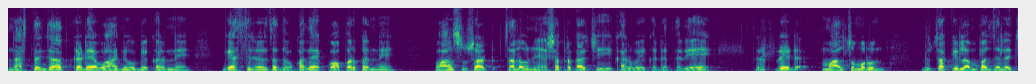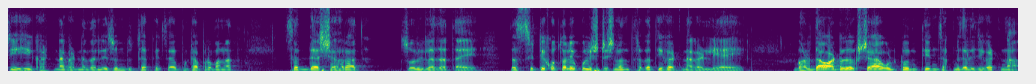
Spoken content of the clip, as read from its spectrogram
नाश्त्यांच्या तत्काड्या वाहने उभे करणे गॅस सिलेंडरचा धोकादायक वापर करणे वाहन सुसाट चालवणे अशा प्रकारची ही कारवाई करण्यात आली आहे. तर ट्रेड मालसमोरून दुचाकी लंपास झाल्याची ही घटना घडण्यात आली असून दुचाकीचा मोठ्या प्रमाणात सध्या शहरात चोरीला जात आहे. तर सिटी कोतवाली पोलीस स्टेशन अंतर्गत ही घटना घडली आहे. भरधाव ऑटोरिक्षा उलटून तीन जखमी झाल्याची घटना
